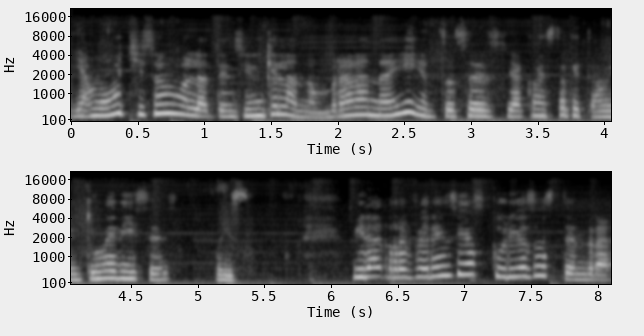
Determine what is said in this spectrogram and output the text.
llamó muchísimo la atención que la nombraran ahí. Entonces, ya con esto que también tú me dices, pues Mira, referencias curiosas tendrá.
